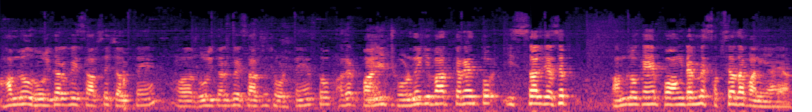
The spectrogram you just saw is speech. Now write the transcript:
हम लोग रूल कर के हिसाब से चलते हैं, और रूल कर के हिसाब से छोड़ते हैं। तो अगर पानी छोड़ने की बात करें तो इस साल जैसे हम लोग कहें पोंग डैम में, सबसे ज़्यादा पानी आया।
